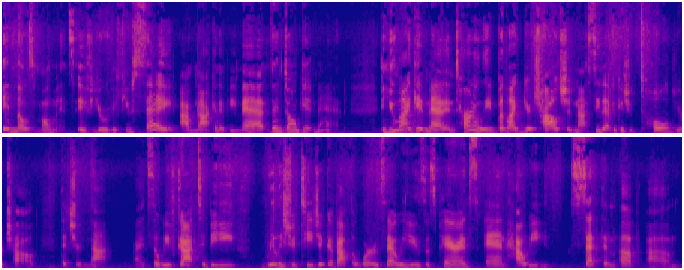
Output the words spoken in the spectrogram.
in those moments. If you if you say I'm not going to be mad, then don't get mad. And you might get mad internally, but like your child should not see that because you told your child that you're not, right? So we've got to be really strategic about the words that we use as parents and how we set them up um,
